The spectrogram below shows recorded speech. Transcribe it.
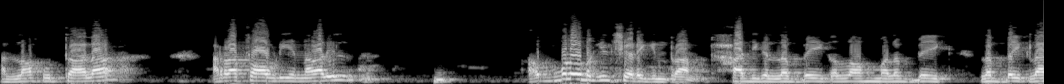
அல்லாஹூத்தாலா அரஃபாவுடைய நாளில் அவ்வளவு மகிழ்ச்சி அடைகின்றான். ஹாஜிகள் லப்பைக் அல்லாஹும்ம லப்பைக் லப்பைக் லா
